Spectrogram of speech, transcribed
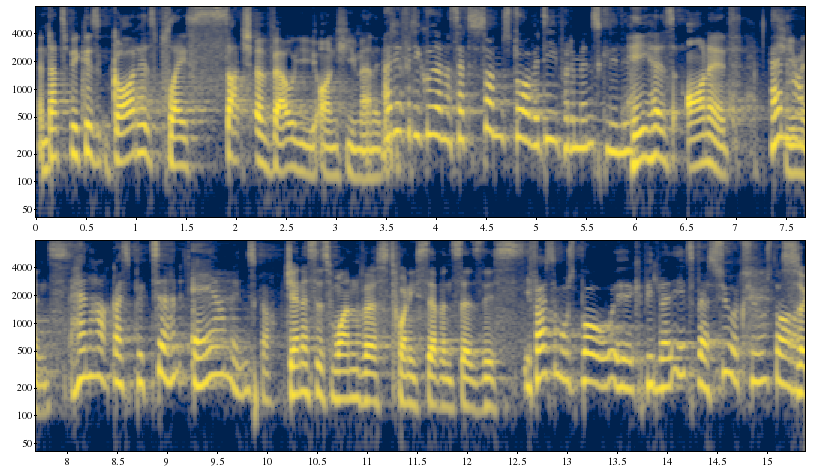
And that's because God has placed such a value on Og humanity. det er fordi Gud han har sat sådan stor værdi på det menneskelige liv. He has honored Han humans. har, han har respekteret, han ærer mennesker. Genesis 1 verse 27 says this. I 1. Mosebog, øh, kapitel 1, vers 27, står der, So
